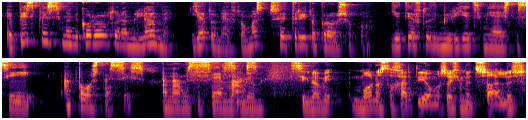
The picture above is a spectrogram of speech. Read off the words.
Επίσης, παίζει σημαντικό ρόλο το να μιλάμε για τον εαυτό μας σε τρίτο πρόσωπο. Γιατί αυτό δημιουργεί έτσι μια αίσθηση απόστασης ανάμεσα σε εμάς. Συγγνώμη, συγγνώμη, μόνο στο χαρτί όμως, όχι με τους άλλους.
